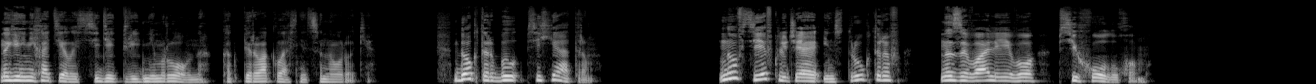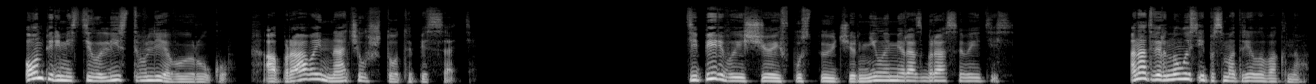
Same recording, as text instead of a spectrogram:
но ей не хотелось сидеть перед ним ровно, как первоклассница на уроке. Доктор был психиатром. Но все, включая инструкторов, называли его психолухом. Он переместил лист в левую руку, а правой начал что-то писать. Теперь вы еще и впустую чернилами разбрасываетесь. Она отвернулась и посмотрела в окно.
